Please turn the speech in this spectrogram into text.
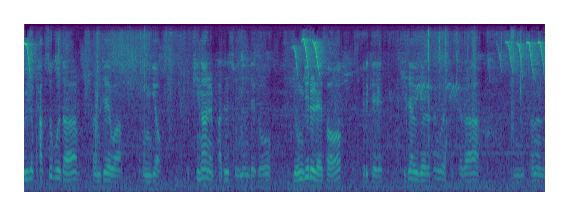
오히려 박수보다 견제와 공격, 또 비난을 받을 수 있는데도 용기를 내서 이렇게 기자회견을 한 것 자체가 음, 저는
